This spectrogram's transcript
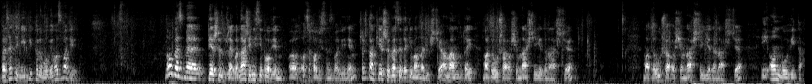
wersety Biblii, które mówią o zbawieniu. No wezmę pierwszy z brzegu. Na razie nic nie powiem o, o co chodzi z tym zbawieniem. Przeczytam pierwszy werset, jaki mam na liście, a mam tutaj Mateusza 18, 11. Mateusza 18, 11 i on mówi tak.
